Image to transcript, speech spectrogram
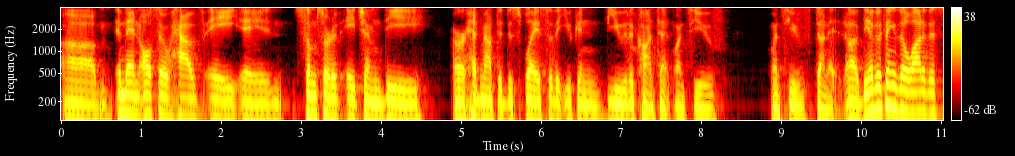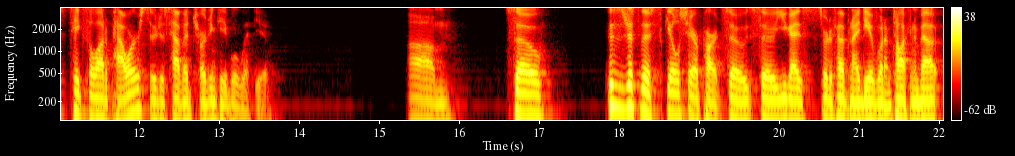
Um, and then also have a, a some sort of HMD or head-mounted display so that you can view the content once you've once you've done it. Uh, the other thing is that a lot of this takes a lot of power, so just have a charging cable with you. Um, so this is just the Skillshare part, so so you guys sort of have an idea of what I'm talking about.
